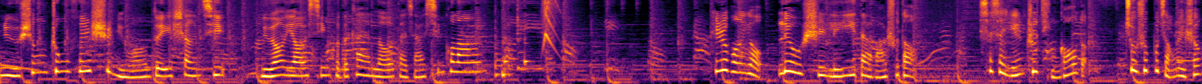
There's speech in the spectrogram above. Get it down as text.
女生中分是女王。对上期女王也要辛苦的盖楼，大家辛苦啦！听众朋友六十离异带娃说道：夏夏颜值挺高的，就是不讲卫生。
